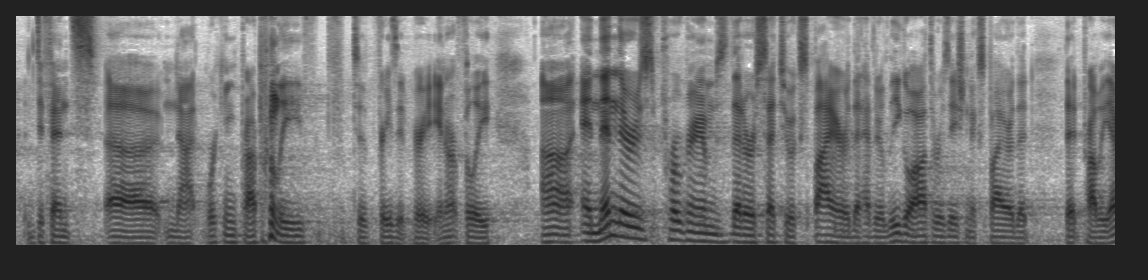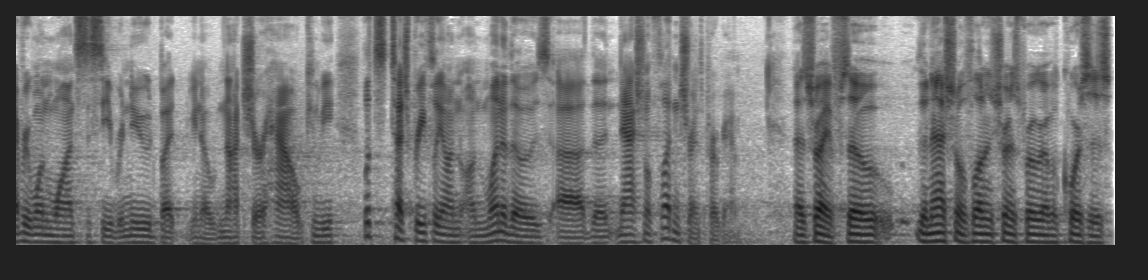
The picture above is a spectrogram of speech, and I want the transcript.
defense uh, not working properly, to phrase it very inartfully. Uh, and then there's programs that are set to expire that have their legal authorization expire that, that probably everyone wants to see renewed, but you know not sure how. Can we let's touch briefly on, on one of those, uh, the National Flood Insurance Program. That's right. So the National Flood Insurance Program, of course, is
